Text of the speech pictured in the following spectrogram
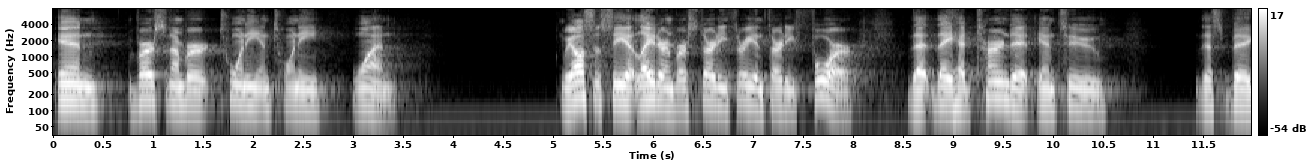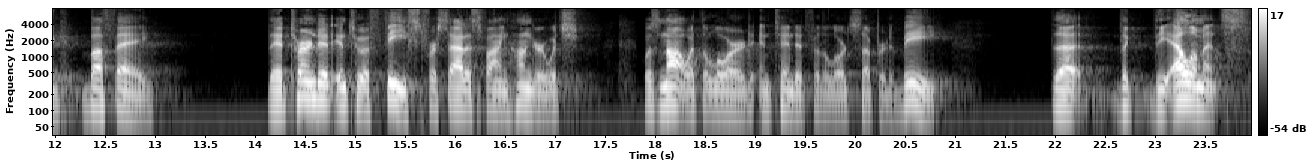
in verse number 20 and 21. We also see it later in verse 33 and 34 that they had turned it into this big buffet. They had turned it into a feast for satisfying hunger, which was not what the Lord intended for the Lord's Supper to be. The, the, the elements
